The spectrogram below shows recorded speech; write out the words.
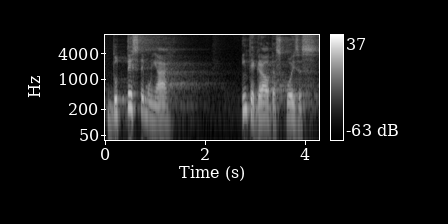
do testemunhar integral das coisas,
